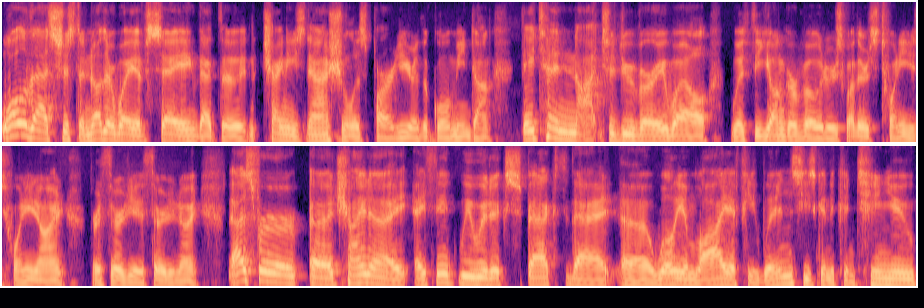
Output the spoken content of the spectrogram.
All of that's just another way of saying that the Chinese Nationalist Party or the Kuomintang, they tend not to do very well with the younger voters, whether it's 20 to 29 or 30 to 39. As for uh, China, I, I, think we would expect that uh, William Lai, if he wins, he's going to continue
